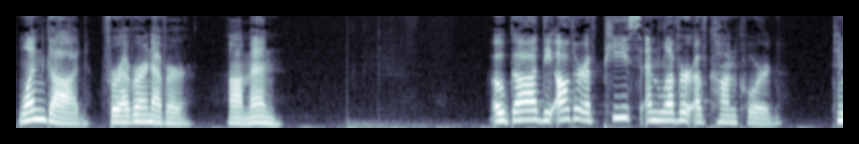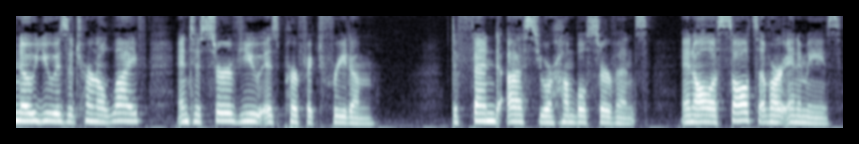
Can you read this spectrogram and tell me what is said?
one God, forever and ever. Amen. O God, the author of peace and lover of concord, to know you is eternal life, and to serve you is perfect freedom. Defend us, your humble servants, in all assaults of our enemies,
